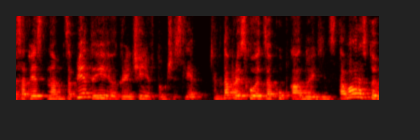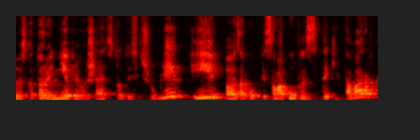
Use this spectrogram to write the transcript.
соответственно, запрет и ограничения в том числе. Когда происходит закупка одной единицы товара, стоимость которой не превышает 100 тысяч рублей, и э, закупки совокупности таких товаров,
